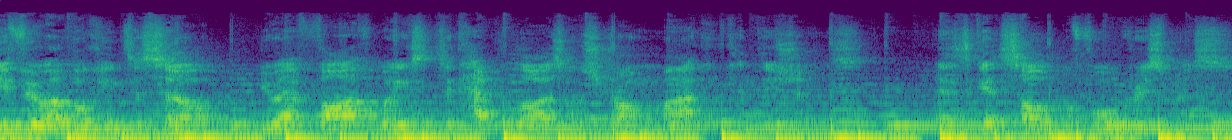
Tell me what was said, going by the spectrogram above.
If you are looking to sell, you have five weeks to capitalise on strong market conditions and to get sold before Christmas.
